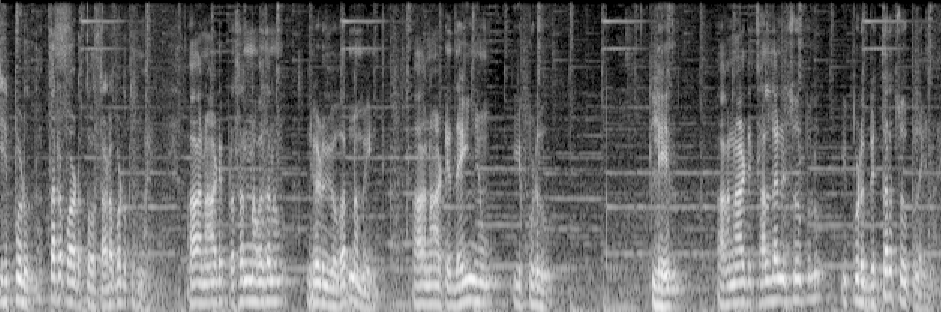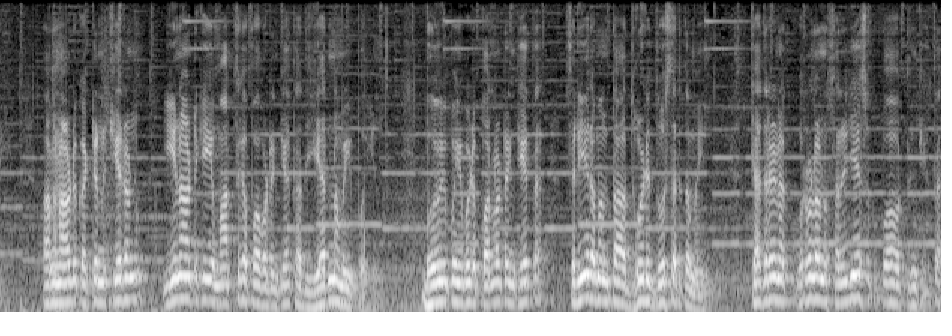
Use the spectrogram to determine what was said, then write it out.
ఇప్పుడు తత్తరపాటుతో తడబడుతున్నాయి. ఆనాటి ప్రసన్నవదనం నేడు వివర్ణమైంది. ఆనాటి దైన్యం ఇప్పుడు లేదు. ఆనాటి చల్లని చూపులు ఇప్పుడు బిత్తర చూపులైనాయి. ఆనాడు కట్టిన చీరను ఈనాటికి మార్చకపోవడం చేత అది జీర్ణమైపోయింది. భూమిపై పడి పొరలటం చేత శరీరమంతా ధూళి దూసరితమైంది చెదరైన కుర్రలను సరిచేసుకుపోవటం చేత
